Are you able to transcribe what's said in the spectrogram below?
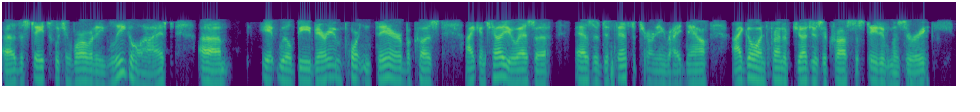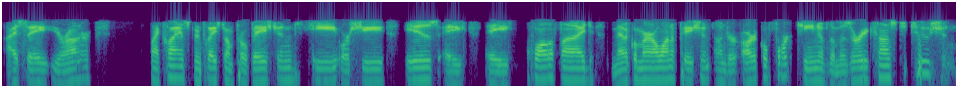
Uh, the states which have already legalized, um, it will be very important there because I can tell you as a as a defense attorney right now, I go in front of judges across the state of Missouri. I say, Your Honor, my client's been placed on probation. He or she is a a qualified medical marijuana patient under Article 14 of the Missouri Constitution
